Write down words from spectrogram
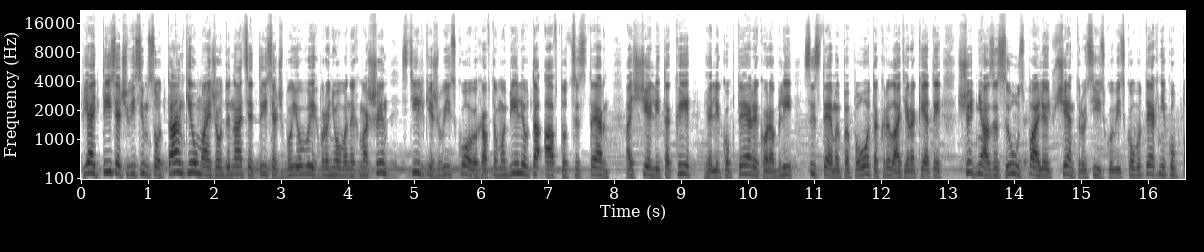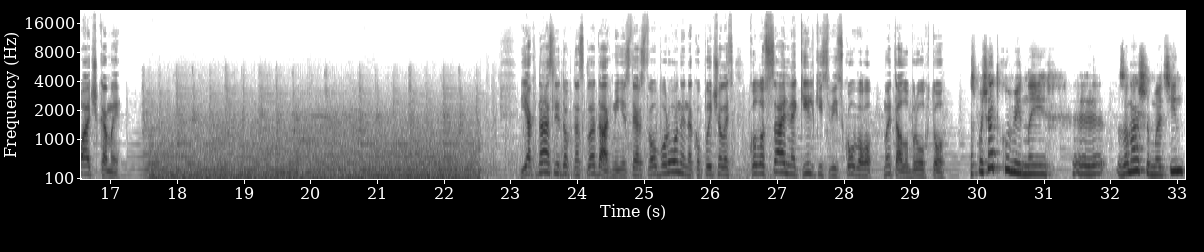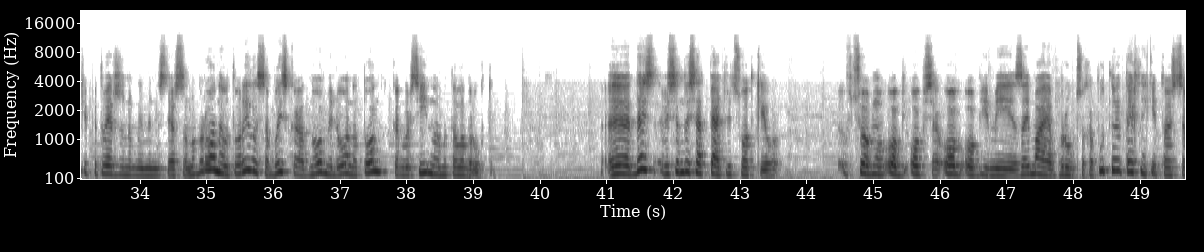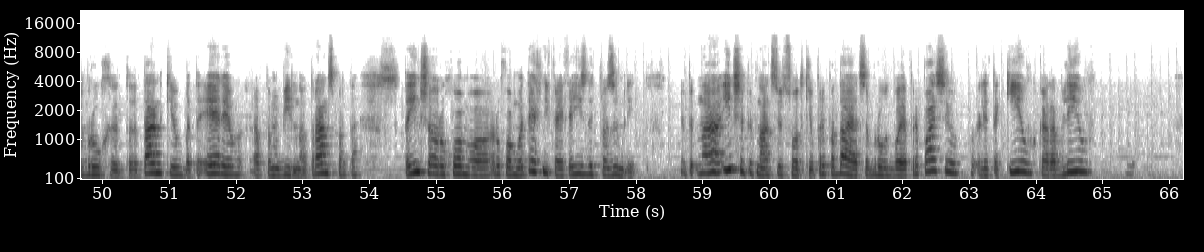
5800 танків, майже 11 тисяч бойових броньованих машин, стільки ж військових автомобілів та автоцистерн, а ще літаки, гелікоптери, кораблі, системи ППО та крилаті ракети. Щодня ЗСУ спалюють вщент російську військову техніку пачками. Як наслідок на складах Міністерства оборони накопичилась колосальна кількість військового металобрухту. З початку війни, е, за нашими оцінки, підтвердженими Міністерством оборони, утворилося близько 1 мільйона тонн конверсійного металобрухту. Е, Десь 85% в цьому об'ємі займає брухт сухопутної техніки, тобто це брухт танків, БТРів, автомобільного транспорту та іншого рухомого, рухомої техніки, яка їздить по землі. На інші 15% припадає це бруд боєприпасів, літаків, кораблів,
